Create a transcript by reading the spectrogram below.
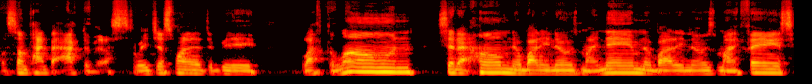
was some type of activist. We just wanted to be left alone, sit at home. Nobody knows my name. Nobody knows my face.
